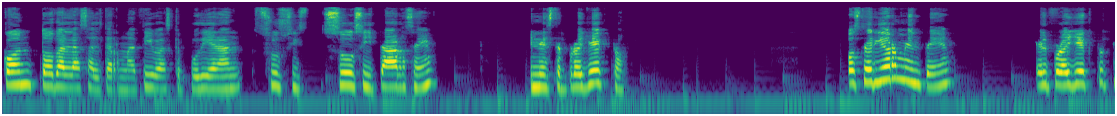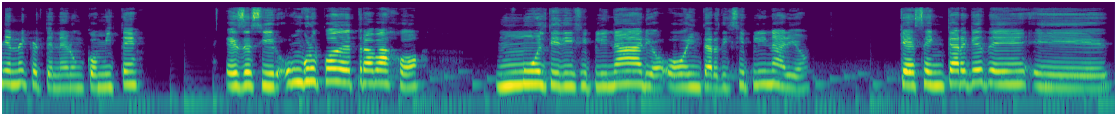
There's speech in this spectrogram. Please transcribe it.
con todas las alternativas que pudieran suscitarse en este proyecto. Posteriormente, el proyecto tiene que tener un comité, es decir, un grupo de trabajo multidisciplinario o interdisciplinario que se encargue de eh,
